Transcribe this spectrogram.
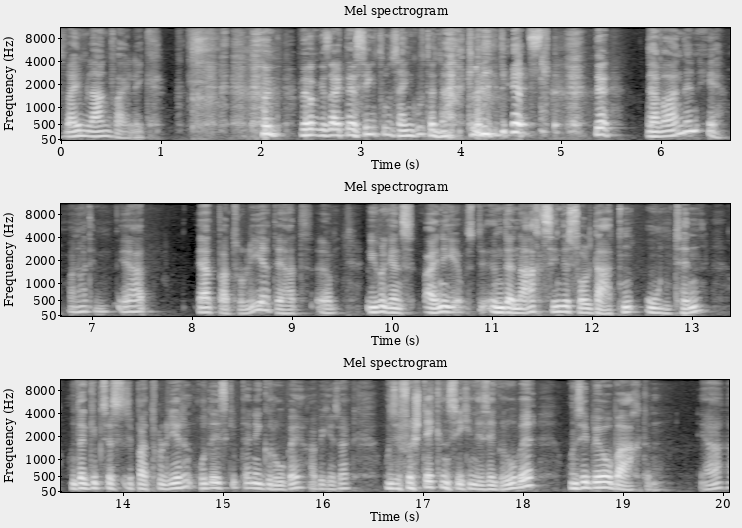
Es war ihm langweilig. Und wir haben gesagt, er singt uns ein guter Nachtlied jetzt. Der, der war in der Nähe. Man hat ihm, er, hat, er hat patrouilliert. Er hat äh, übrigens einige, in der Nacht sind die Soldaten unten und da gibt es, sie patrouillieren oder es gibt eine Grube, habe ich gesagt, und sie verstecken sich in dieser Grube und sie beobachten. Ja?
